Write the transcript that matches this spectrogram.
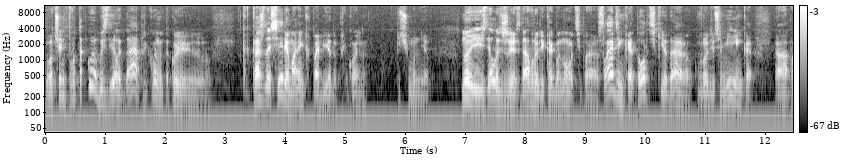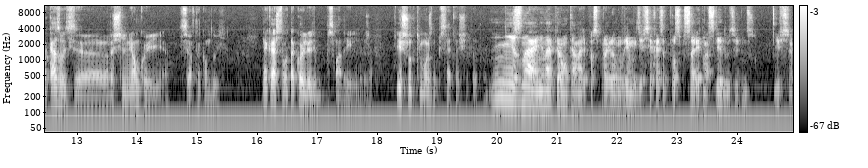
Вот что-нибудь вот такое бы сделать, да, прикольно, такой... Э, каждая серия маленькая победа, прикольно. Почему нет? Ну и сделать жесть, да, вроде как бы, ну, типа, сладенькое, тортики, да, вроде все миленько, а показывать э, расчлененку и все в таком духе. Мне кажется, вот такое люди бы посмотрели даже. И шутки можно писать насчет этого. Не знаю, не на Первом канале после программы «Время», где все хотят просто посмотреть на следовательницу. И все.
